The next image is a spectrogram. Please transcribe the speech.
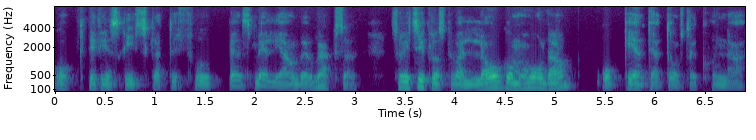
och det finns risk att du får upp en smäll i armbåge axel. Så vi tycker de ska vara lagom hårda och egentligen att de ska kunna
